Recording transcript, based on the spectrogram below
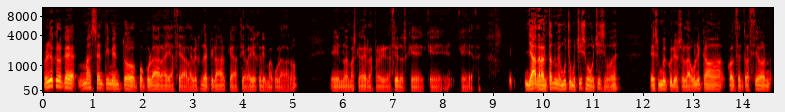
Pero yo creo que más sentimiento popular hay hacia la Virgen del Pilar que hacia la Virgen Inmaculada, ¿no? Y no hay más que ver las peregrinaciones que, que, que hace. Ya adelantándome mucho, muchísimo, muchísimo, ¿eh? Es muy curioso. La única concentración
